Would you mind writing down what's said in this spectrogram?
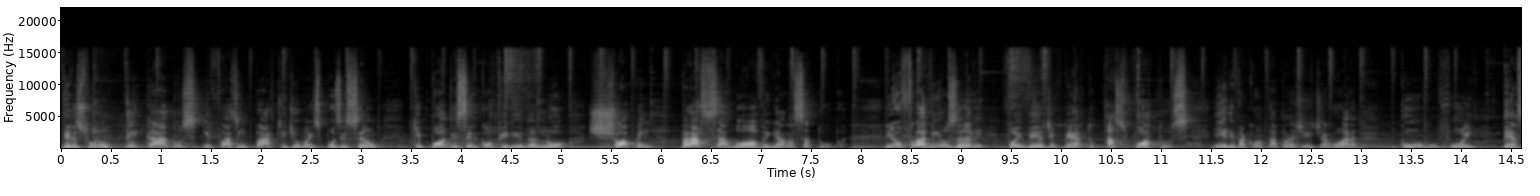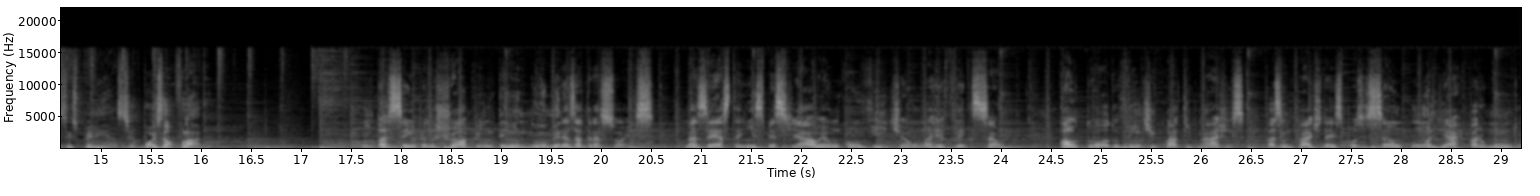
Eles foram clicados e fazem parte de uma exposição que pode ser conferida no Shopping Praça Nova, em Araçatuba. E o Flavinho Zani foi ver de perto as fotos e ele vai contar para a gente agora como foi essa experiência. Pois não, Flávio? Um passeio pelo shopping tem inúmeras atrações, mas esta em especial é um convite a uma reflexão. Ao todo, 24 imagens fazem parte da exposição Um Olhar para o Mundo.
